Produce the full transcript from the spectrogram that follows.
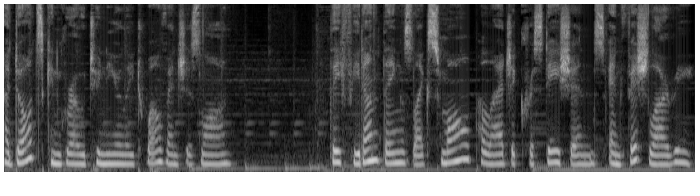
Adults can grow to nearly 12 inches long. They feed on things like small pelagic crustaceans and fish larvae.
